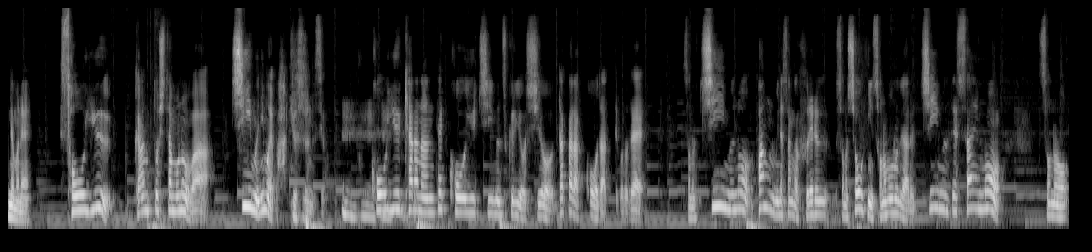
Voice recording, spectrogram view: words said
でもね、そういうガンとしたものはチームにもやっぱ波及するんですよ。こういうキャラなんでこういうチーム作りをしよう。だからこうだってことで、そのチームのファンの皆さんが触れるその商品そのものであるチームでさえも、その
